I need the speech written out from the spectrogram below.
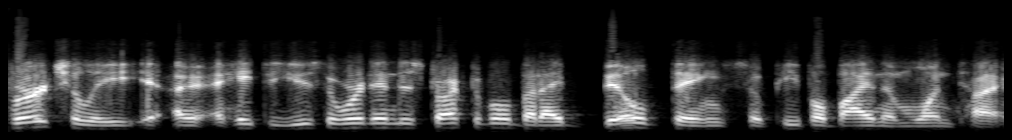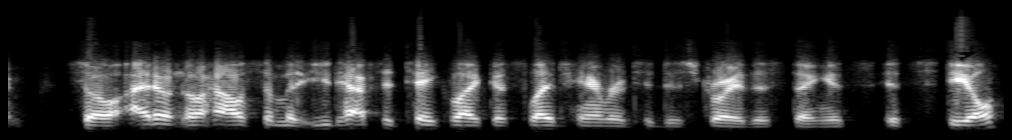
virtually. I, I hate to use the word indestructible, but I build things so people buy them one time. So I don't know how somebody you'd have to take like a sledgehammer to destroy this thing. It's it's steel,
